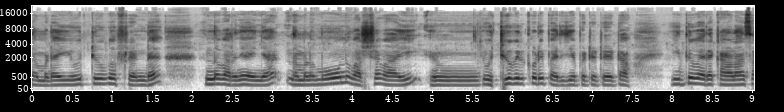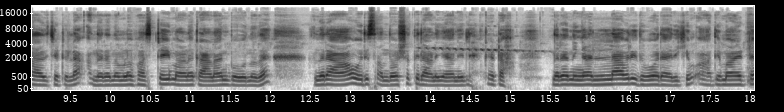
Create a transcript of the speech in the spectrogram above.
നമ്മുടെ യൂട്യൂബ് ഫ്രണ്ട് എന്ന് പറഞ്ഞു കഴിഞ്ഞാൽ നമ്മൾ മൂന്ന് വർഷമായി യൂട്യൂബിൽ കൂടി പരിചയപ്പെട്ടിട്ട് കേട്ടോ. ഇതുവരെ കാണാൻ സാധിച്ചിട്ടില്ല. അന്നേരം നമ്മൾ ഫസ്റ്റ് ടൈമാണ് കാണാൻ പോകുന്നത്. അന്നേരം ആ ഒരു സന്തോഷത്തിലാണ് ഞാനിൽ കേട്ടോ? അന്നേരം നിങ്ങളെല്ലാവരും ഇതുപോലെ ആയിരിക്കും. ആദ്യമായിട്ട്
